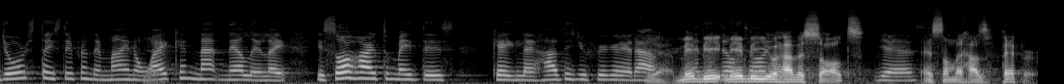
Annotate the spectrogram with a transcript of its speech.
yours tastes different than mine, or why cannot Nelly? Like it's so hard to make this cake. Like how did you figure it out? Yeah, maybe maybe tell you have a salt yes, and somebody has pepper.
